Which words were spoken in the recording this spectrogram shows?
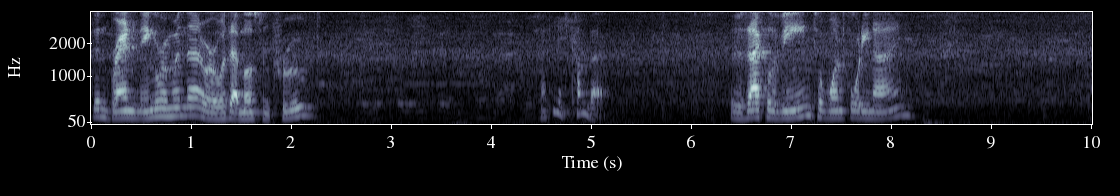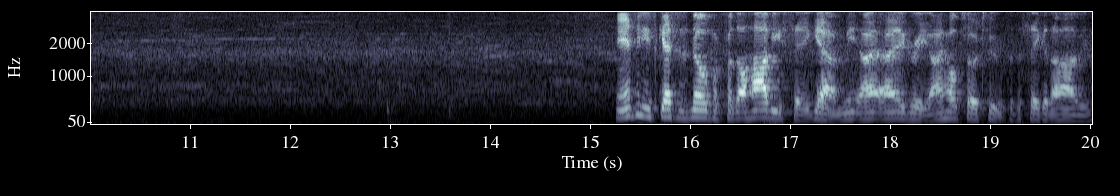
Didn't Brandon Ingram win that, or was that most improved? I think it's comeback. There's Zach LaVine to 149. Anthony's guess is no, but for the hobby's sake, yeah, me, I, I agree. I hope so too, for the sake of the hobby.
